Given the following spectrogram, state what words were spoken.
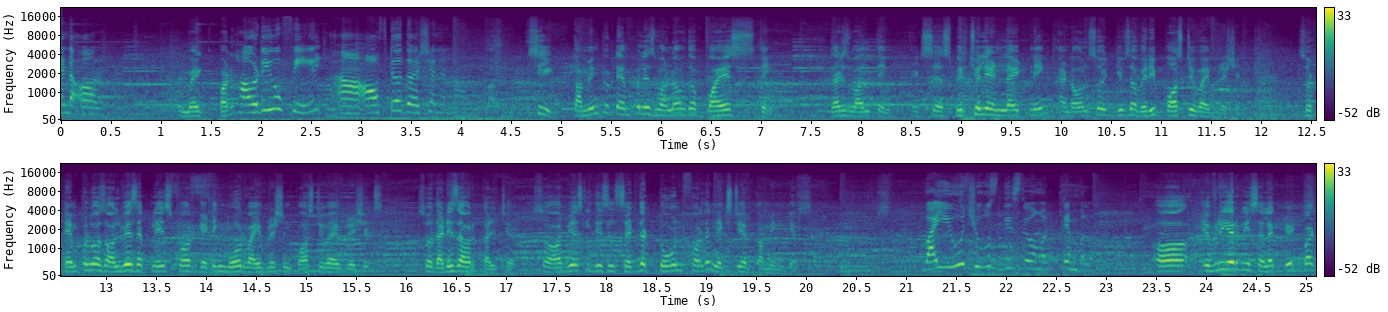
and all? How do you feel uh, after darshan and all? See, coming to temple is one of the pious thing. That is one thing. It's uh, spiritually enlightening and also it gives a very positive vibration. So temple was always a place for getting more vibration, positive vibrations. So that is our culture. So obviously this will set the tone for the next year coming years. Why you choose this uh, temple? Uh, every year we select it, but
